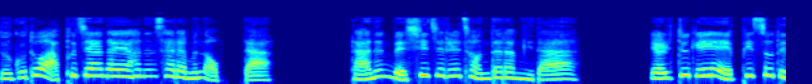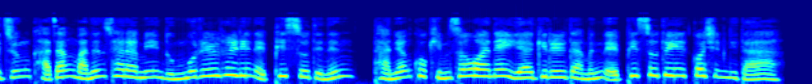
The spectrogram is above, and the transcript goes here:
누구도 아프지 않아야 하는 사람은 없다. 라는 메시지를 전달합니다. 12개의 에피소드 중 가장 많은 사람이 눈물을 흘린 에피소드는 단연코 김서환의 이야기를 담은 에피소드일 것입니다.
